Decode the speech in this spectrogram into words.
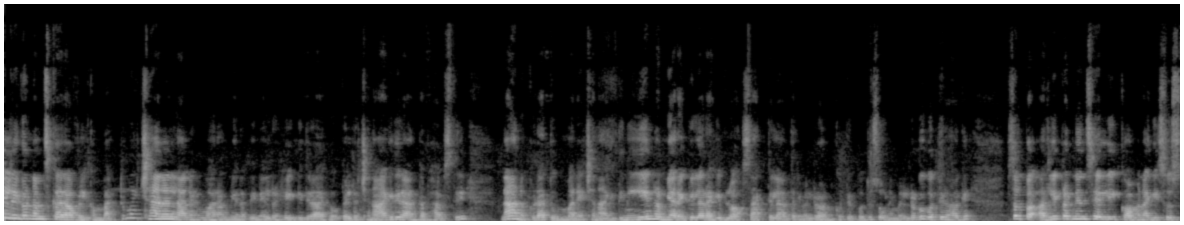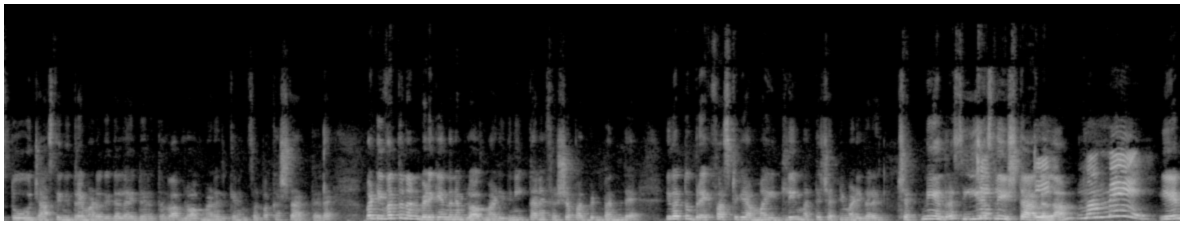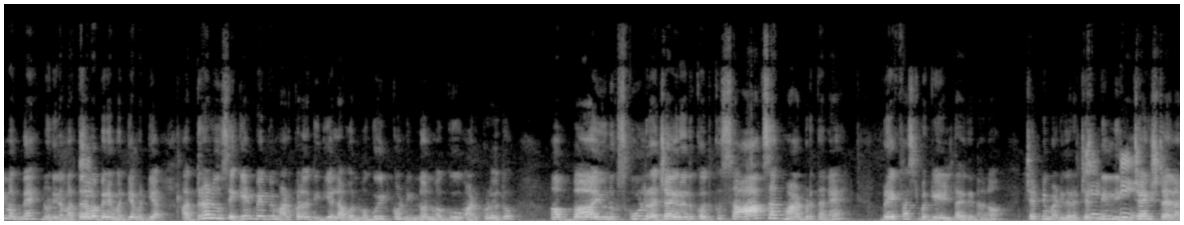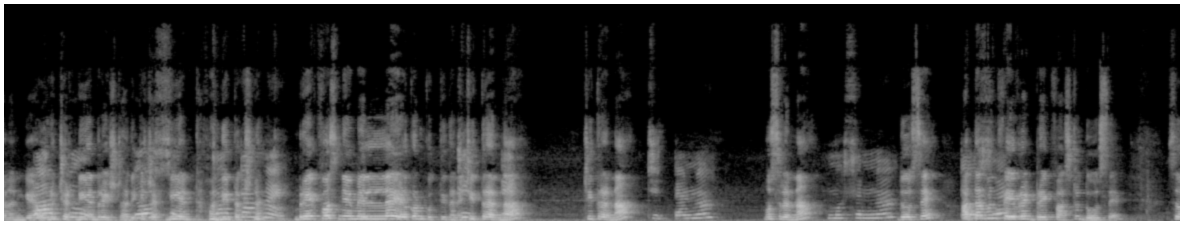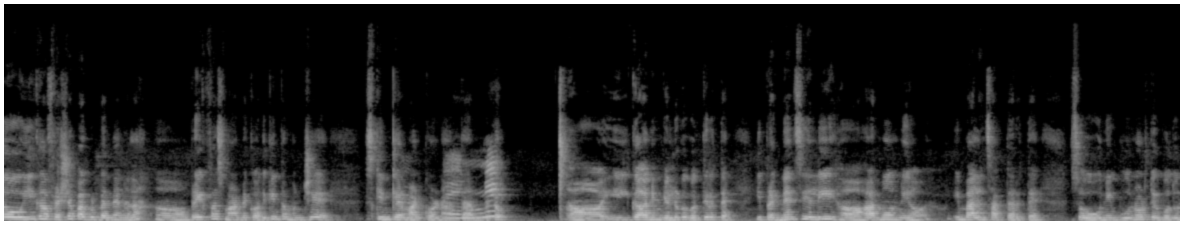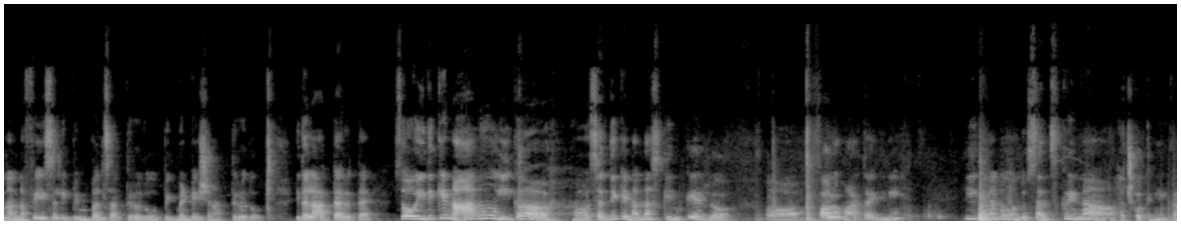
ಎಲ್ರಿಗೂ ನಮಸ್ಕಾರ. Welcome back to my channel ನಾನು ನಿಮ್ಮ ರಮ್ಯ ನವೀನ್. ಎಲ್ಲರೂ ಹೇಗಿದ್ದೀರಾ? ಐ ಹೋಪ್ ಎಲ್ಲರೂ ಚೆನ್ನಾಗಿದ್ದೀರಾ ಅಂತ ಭಾವಿಸ್ತೀನಿ. ನಾನು ಕೂಡ ತುಂಬಾನೇ ಚೆನ್ನಾಗಿದ್ದೀನಿ. ಏನು ರಮ್ಯ ರೆಗ್ಯುಲರ್ ಆಗಿ ಬ್ಲಾಗ್ಸ್ ಆಗ್ತಿಲ್ಲ ಅಂತ ನೀವೆಲ್ಲರೂ ಅನ್ಕೋತಿರ್ಬೋದು. ಸೊ ನಿಮ್ಮೆಲ್ರಿಗೂ ಗೊತ್ತಿರೋ ಹಾಗೆ ಸ್ವಲ್ಪ ಅರ್ಲಿ ಪ್ರೆಗ್ನೆನ್ಸಿಯಲ್ಲಿ ಕಾಮನ್ ಆಗಿ ಸುಸ್ತು, ಜಾಸ್ತಿ ನಿದ್ರೆ ಮಾಡೋದು ಇದೆಲ್ಲ ಇದ್ದೇ ಇರುತ್ತಲ್ವಾ? ಬ್ಲಾಗ್ ಮಾಡೋದಕ್ಕೆ ನಂಗೆ ಸ್ವಲ್ಪ ಕಷ್ಟ ಆಗ್ತಾ ಇದೆ. ಬಟ್ ಇವತ್ತು ನಾನು ಬೆಳಗ್ಗೆಯಿಂದನೇ ಬ್ಲಾಗ್ ಮಾಡಿದ್ದೀನಿ. ಈಗ ತಾನೇ ಫ್ರೆಶ್ ಅಪ್ ಆಗಿಬಿಟ್ಟು ಬಂದೆ. ಇವತ್ತು ಬ್ರೇಕ್ಫಾಸ್ಟ್ಗೆ ಅಮ್ಮ ಇಡ್ಲಿ ಮತ್ತೆ ಚಟ್ನಿ ಮಾಡಿದ್ದಾರೆ. ಚಟ್ನಿ ಅಂದ್ರೆ ಸೀರಿಯಸ್ಲಿ ಇಷ್ಟ ಆಗಲ್ಲ. ಏನ್ ಮಗ್ನೆ? ನೋಡಿ ನಮ್ಮ ಹತ್ರವ ಬೇರೆ ಮಧ್ಯ ಮಧ್ಯ. ಅದ್ರಲ್ಲೂ ಸೆಕೆಂಡ್ ಬೇಬಿ ಮಾಡ್ಕೊಳ್ಳೋದು ಇದೆಯಲ್ಲ ಒಂದ್ ಮಗು ಇಟ್ಕೊಂಡು ಇನ್ನೊಂದ್ ಮಗು ಮಾಡ್ಕೊಳ್ಳೋದು. ಅಬ್ಬಾ ಇವನಿಗೆ ಸ್ಕೂಲ್ ರಜಾ ಇರೋದಕ್ಕೂ ಅದಕ್ಕೂ ಸಾಕ್ ಸಾಕ್ ಮಾಡ್ಬಿಡ್ತಾನೆ. ಬ್ರೇಕ್ಫಾಸ್ಟ್ ಬಗ್ಗೆ ಹೇಳ್ತಾ ಇದ್ದೆ ನಾನು. ಚಟ್ನಿ ಮಾಡಿದ್ದಾರೆ. ಚಟ್ನಿ ನಿಜ ಇಷ್ಟ ಇಲ್ಲ ನನ್ಗೆ. ಅವನು ಚಟ್ನಿ ಅಂದ್ರೆ ಇಷ್ಟ. ಅದಕ್ಕೆ ಚಟ್ನಿ ಅಂತ ಬಂದಿದ ತಕ್ಷಣ ಬ್ರೇಕ್ಫಾಸ್ಟ್ ನೇಮ್ ಎಲ್ಲ ಹೇಳ್ಕೊಂಡು ಕೂತಿದ್ದಾನೆ ಚಿತ್ರಾನ್ನ. ಚಿತ್ರಾನ್ನ ಚಿತ್ರಾನ್ನ ಮೊಸರನ್ನ ಮೊಸರನ್ನ ದೋಸೆ. ಅಥರ್ವನ್ ಫೇವ್ರೆಟ್ ಬ್ರೇಕ್ಫಾಸ್ಟ್ ದೋಸೆ. ಸೊ ಈಗ ಫ್ರೆಶ್ ಅಪ್ ಆಗ್ಬಿಟ್ಟು ಬಂದೇನಲ್ಲ ಬ್ರೇಕ್ಫಾಸ್ಟ್ ಮಾಡಬೇಕು. ಅದಕ್ಕಿಂತ ಮುಂಚೆ ಸ್ಕಿನ್ ಕೇರ್ ಮಾಡ್ಕೊಳ್ಳೋಣ ಅಂತ ಅಂದ್ಬಿಟ್ಟು. ಆ, ಈಗ ನಿಮ್ಗೆಲ್ರಿಗೂ ಗೊತ್ತಿರುತ್ತೆ ಈ ಪ್ರೆಗ್ನೆನ್ಸಿಯಲ್ಲಿ ಹಾರ್ಮೋನ್ ಇಂಬ್ಯಾಲೆನ್ಸ್ ಆಗ್ತಾ ಇರುತ್ತೆ. ಸೊ ನೀವು ನೋಡ್ತಿರ್ಬೋದು ನನ್ನ ಫೇಸಲ್ಲಿ ಪಿಂಪಲ್ಸ್ ಆಗ್ತಿರೋದು ಪಿಗ್ಮೆಂಟೇಷನ್ ಆಗ್ತಿರೋದು ಇದೆಲ್ಲ ಆಗ್ತಾ ಇರುತ್ತೆ. ಸೊ ಇದಕ್ಕೆ ನಾನು ಈಗ ಸದ್ಯಕ್ಕೆ ನನ್ನ ಸ್ಕಿನ್ ಕೇರ್ ಫಾಲೋ ಮಾಡ್ತಾ ಇದ್ದೀನಿ. ಈಗ ನಾನು ಒಂದು ಸನ್ಸ್ಕ್ರೀನ್ನ ಹಚ್ಕೋತೀನಿ ಈಗ.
